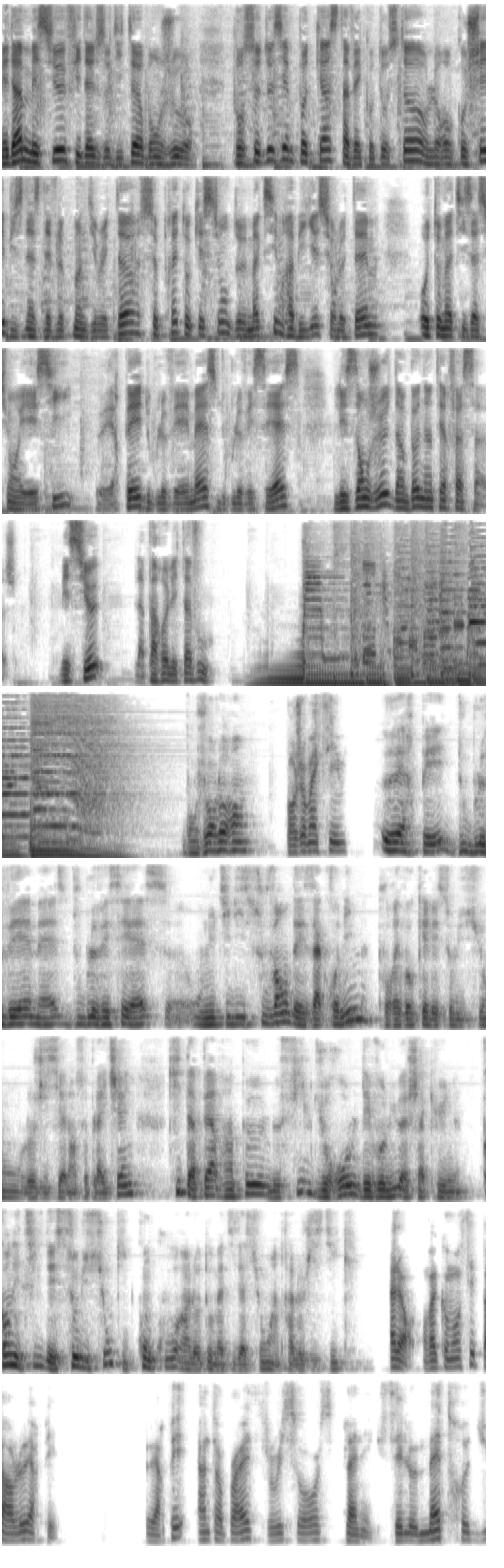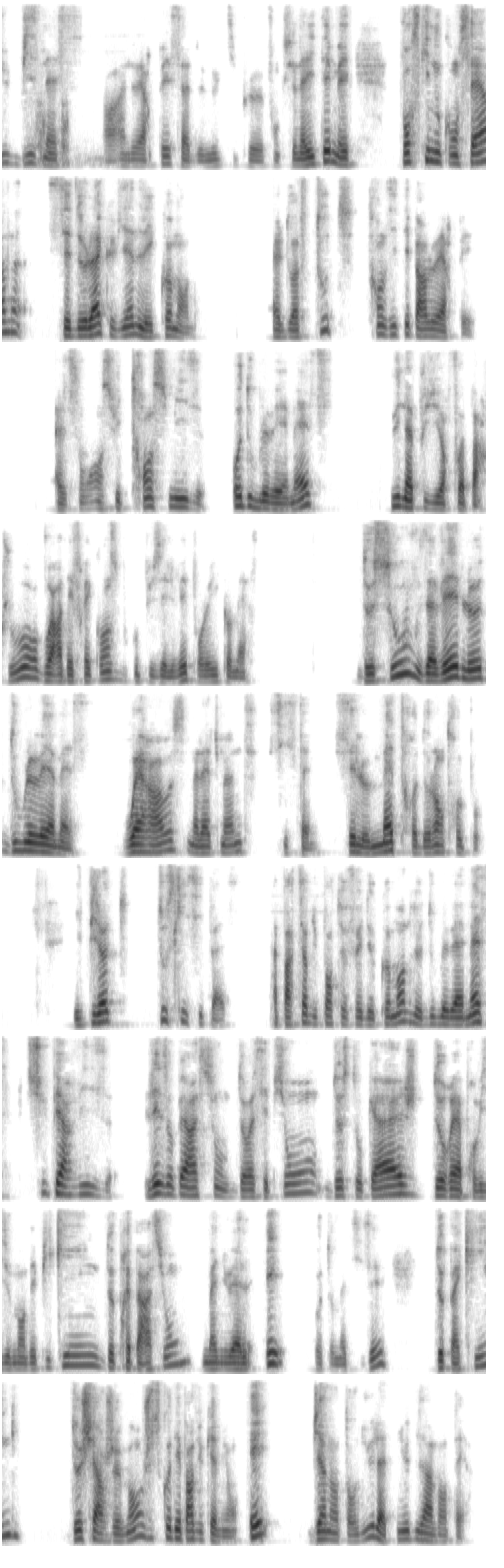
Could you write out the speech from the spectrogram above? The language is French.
Mesdames, Messieurs, fidèles auditeurs, bonjour. Pour ce deuxième podcast avec AutoStore, Laurent Cochet, Business Development Director, se prête aux questions de Maxime Rabillet sur le thème Automatisation et SI, ERP, WMS, WCS, les enjeux d'un bon interfaçage. Messieurs, la parole est à vous. Bonjour Laurent. Bonjour Maxime. ERP, WMS, WCS, on utilise souvent des acronymes pour évoquer les solutions logicielles en supply chain, quitte à perdre un peu le fil du rôle dévolu à chacune. Qu'en est-il des solutions qui concourent à l'automatisation intralogistique? Alors, on va commencer par l'ERP. ERP, Enterprise Resource Planning. C'est le maître du business. Un ERP, ça a de multiples fonctionnalités, mais pour ce qui nous concerne, c'est de là que viennent les commandes elles doivent toutes transiter par l'ERP. Elles sont ensuite transmises au WMS, une à plusieurs fois par jour, voire des fréquences beaucoup plus élevées pour le e-commerce. Dessous, vous avez le WMS, Warehouse Management System. C'est le maître de l'entrepôt. Il pilote tout ce qui s'y passe. À partir du portefeuille de commande, le WMS supervise les opérations de réception, de stockage, de réapprovisionnement des pickings, de préparation manuelle et automatisé, de packing, de chargement jusqu'au départ du camion et bien entendu la tenue de l'inventaire.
